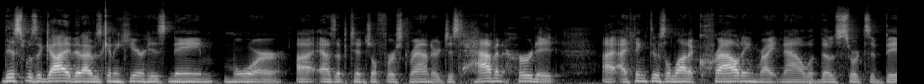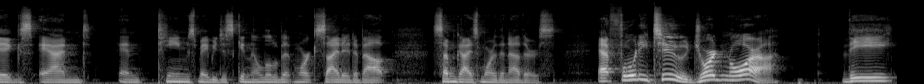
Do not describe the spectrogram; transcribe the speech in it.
this was a guy that I was going to hear his name more uh, as a potential first rounder. Just haven't heard it I, I think there's a lot of crowding right now with those sorts of bigs and and teams maybe just getting a little bit more excited about some guys more than others. At 42, Jordan Nwora, the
